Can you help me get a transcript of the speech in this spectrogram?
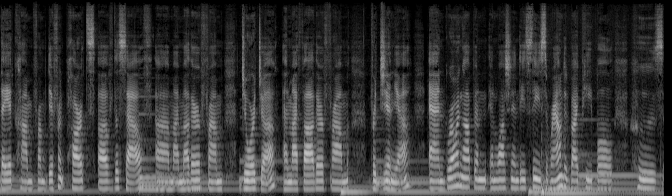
They had come from different parts of the South. Uh, my mother from Georgia, and my father from Virginia. And growing up in, in Washington, D.C., surrounded by people whose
